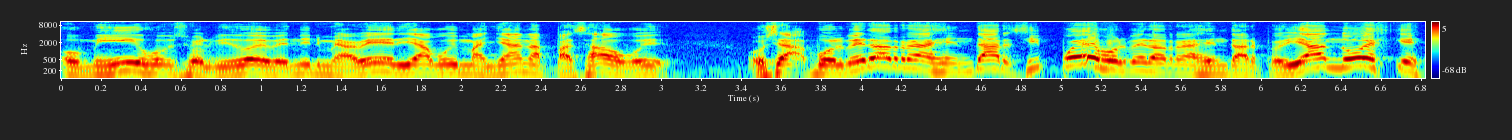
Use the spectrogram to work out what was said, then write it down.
o mi hijo se olvidó de venirme a ver, ya voy mañana pasado, voy, o sea, volver a reagendar, sí puedes volver a reagendar, pero ya no es que,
